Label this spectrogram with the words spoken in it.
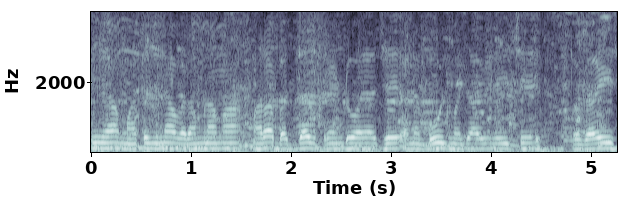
અહીંયા માતાજીના વરામણામાં મારા બધા જ ફ્રેન્ડો આવ્યા છે અને બહુ જ મજા આવી રહી છે. તો ગાઈસ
